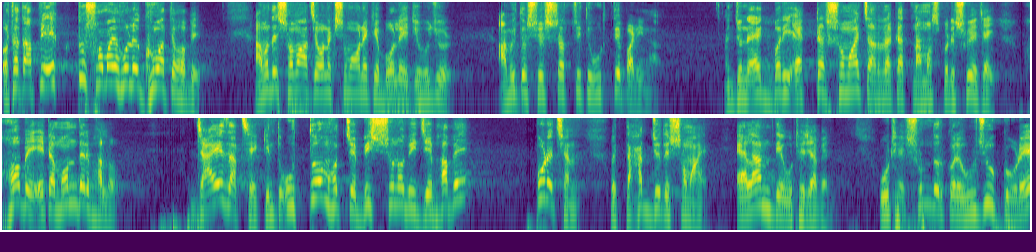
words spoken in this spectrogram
অর্থাৎ আপনি একটু সময় হলে ঘুমাতে হবে। আমাদের সমাজে অনেক সময় অনেকে বলে যে, হুজুর, আমি তো শেষ রাত্রিতে উঠতে পারি না। এর জন্য একবারই একটার সময় চার রাকাত নামাজ পড়ে শুয়ে যাই। হবে, এটা মন্দের ভালো। জায়েজ আছে, কিন্তু উত্তম হচ্ছে বিশ্বনবী যেভাবে পড়েছেন। ওই তাহাজ্জুদের সময় অ্যালার্ম দিয়ে উঠে যাবেন। উঠে সুন্দর করে উজু করে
